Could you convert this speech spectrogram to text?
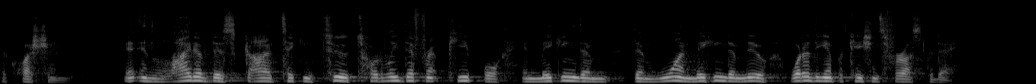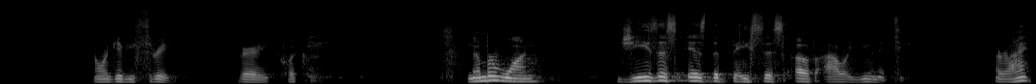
the question in light of this God taking two totally different people and making them, them one, making them new, what are the implications for us today? I want to give you three very quickly. Number one, Jesus is the basis of our unity. All right?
